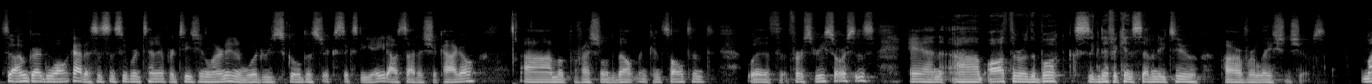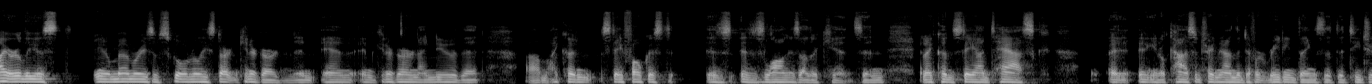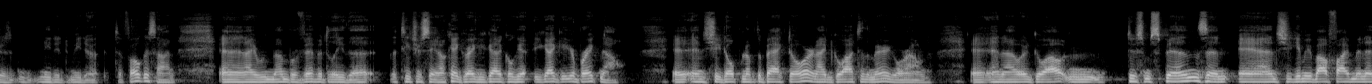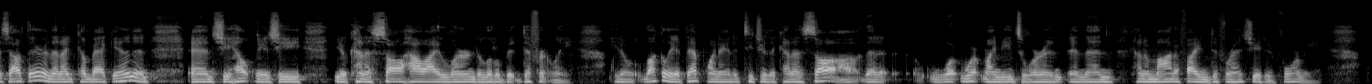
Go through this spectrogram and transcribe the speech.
So I'm Greg Wolcott, Assistant Superintendent for Teaching and Learning in Woodridge School District 68 outside of Chicago. I'm a professional development consultant with First Resources and um, author of the book Significant 72 Power of Relationships. My earliest you know, memories of school really start in kindergarten. And, and in kindergarten, I knew that um, I couldn't stay focused as, as long as other kids. And, and I couldn't stay on task, uh, you know, concentrating on the different reading things that the teacher needed me to, to focus on. And I remember vividly the, the teacher saying, okay, Greg, you got to go get, you got to get your break now. And, and, she'd open up the back door and I'd go out to the merry-go-round and, and I would go out and do some spins and, and she'd give me about five minutes out there and then I'd come back in and, and she helped me and she, you know, kind of saw how I learned a little bit differently. You know, luckily at that point I had a teacher that kind of saw that what, what my needs were and, and then kind of modified and differentiated for me.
